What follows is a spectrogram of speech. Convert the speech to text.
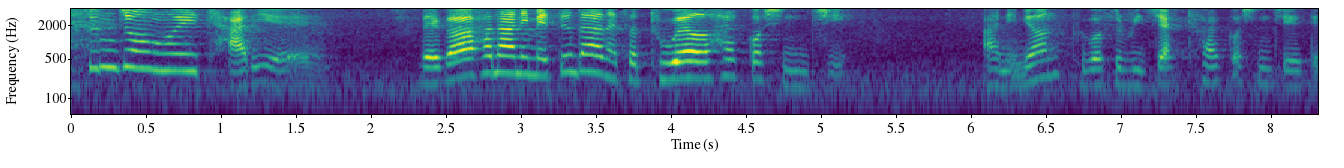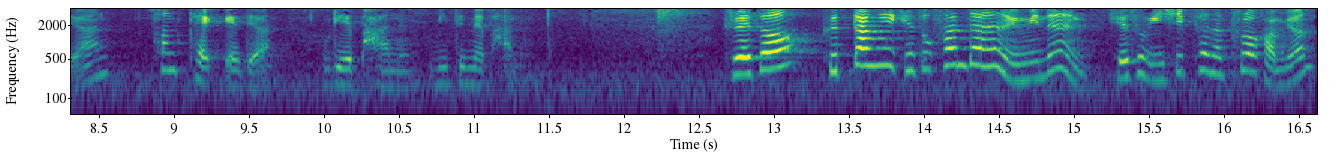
순종의 자리에 내가 하나님의 뜻 안에서 dwell 할 것인지 아니면 그것을 reject 할 것인지에 대한 선택에 대한 우리의 반응, 믿음의 반응. 그래서 그 땅에 계속 산다는 의미는 계속 이 시편을 풀어가면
